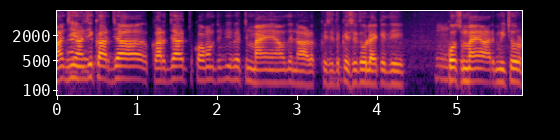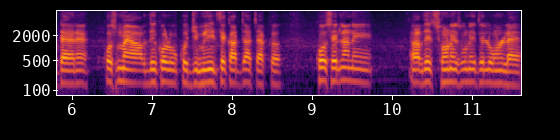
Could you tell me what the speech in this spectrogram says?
ਹਾਂਜੀ ਹਾਂਜੀ ਕਰਜ਼ਾ ਕਰਜ਼ਾ ਚੁਕਾਉਣ ਤੇ ਵੀ ਵਿੱਚ ਮੈਂ ਆ ਉਹਦੇ ਨਾਲ ਕਿਸੇ ਤੇ ਕਿਸੇ ਤੋਂ ਲੈ ਕੇ ਦੇ। ਕੁਛ ਮੈਂ ਆਰਮੀ ਚੋਂ ਰਿਟਾਇਰ ਹੈ ਕੁਛ ਮੈਂ ਆਪਦੇ ਕੋਲੋਂ ਕੁਝ ਜ਼ਮੀਨ ਤੇ ਕਰਜ਼ਾ ਚੱਕ ਕੁਛ ਇਹਨਾਂ ਨੇ ਆਪਦੇ ਸੋਨੇ ਸੋਨੇ ਤੇ ਲੋਨ ਲੈ।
